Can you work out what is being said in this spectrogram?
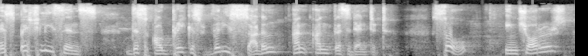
especially since this outbreak is very sudden and unprecedented. So, insurers,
